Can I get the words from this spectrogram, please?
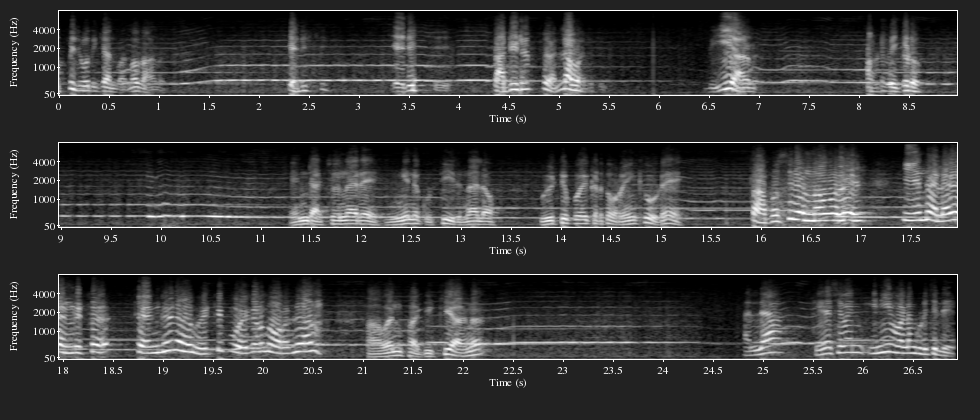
മാപ്പ് ചോദിക്കാൻ വന്നതാണ്. എനിക്ക് എനിക്ക് തടിയിടത്ത് അല്ല വലുത്. നീയാണ്. അവിടെ നിൽക്കടോ. എന്റെ അച്ഛനാരെ ഇങ്ങനെ കുത്തിയിരുന്നാലോ? വീട്ടിൽ പോയി കിടത്ത് ഉറങ്ങിക്കൂടെ? തപസ്സിലെന്ന പോലെ ഈ നില കണ്ടിട്ട് എങ്ങനെ വീട്ടിൽ പോയി കിടന്ന് ഉറങ്ങുക അവൻ ഭജിക്കുകയാണ് അല്ല കേശവൻ ഇനിയും വെള്ളം കുടിച്ചില്ലേ?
